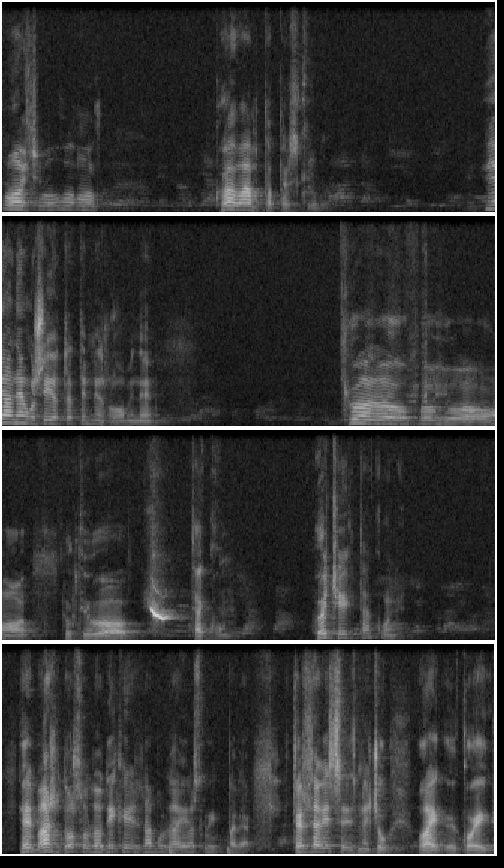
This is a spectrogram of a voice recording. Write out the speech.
posao, ono, ko je vam to preskrbio? Ja ne mogu živjeti od te mirovine. Kako ti ovo, tajkun. Hoće ih tako ne. E, baš došlo do dike zabulgajarskih para. Trzavice između ovaj koji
